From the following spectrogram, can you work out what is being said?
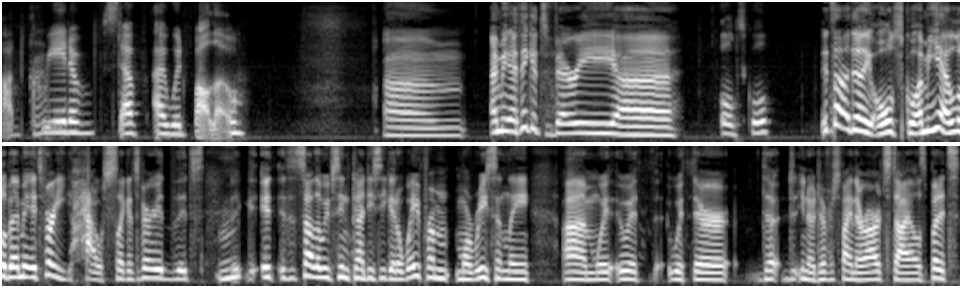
not creative stuff I would follow. Um, I mean, I think it's very. Uh, Old school. it's not really old school. I mean, yeah, a little bit. I mean, it's very house. Like it's very. It's it, it's a style that we've seen kind of DC get away from more recently. Um, with with with their the, you know diversifying their art styles, but it's.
